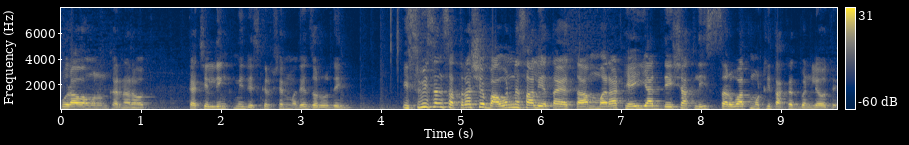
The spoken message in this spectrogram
पुरावा म्हणून करणार आहोत. त्याची लिंक मी डिस्क्रिप्शनमध्ये जरूर देईन. इसवी सन सतराशे बावन्न साल येता येता मराठे या देशातली सर्वात मोठी ताकद बनले होते.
